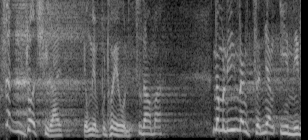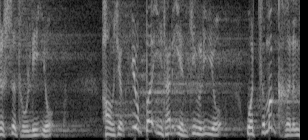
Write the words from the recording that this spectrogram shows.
振作起来，永远不退后，你知道吗？那么你应当怎样以你的舌头利诱？好像又不以他的眼睛利诱，我怎么可能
